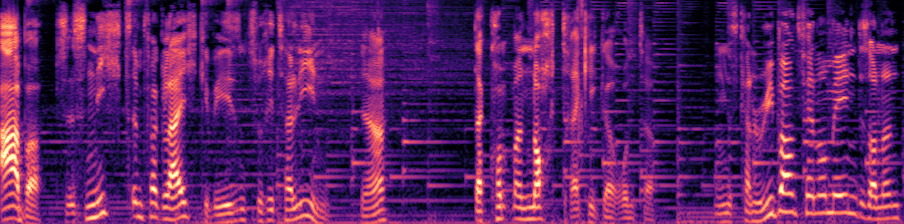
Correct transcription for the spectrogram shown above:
Aber es ist nichts im Vergleich gewesen zu Ritalin. Ja, da kommt man noch dreckiger runter. Das ist kein Rebound-Phänomen, sondern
